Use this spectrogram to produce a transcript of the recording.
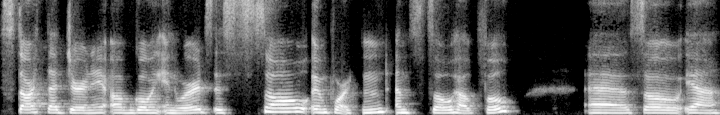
start that journey of going inwards is so important and so helpful. Uh, so yeah,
